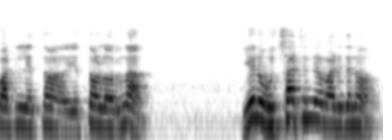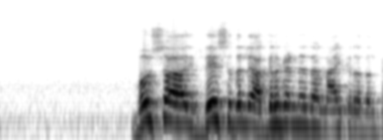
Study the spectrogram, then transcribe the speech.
ಪಾಟೀಲ್ ಯತ್ನ, ಯತ್ನಾಳ್ ಅವ್ರನ್ನ ಏನು ಉಚ್ಚಾಟನೆ ಮಾಡಿದನೋ? ಬಹುಶಃ ದೇಶದಲ್ಲಿ ಅಗ್ರಗಣ್ಯದ ನಾಯಕರಾದಂಥ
